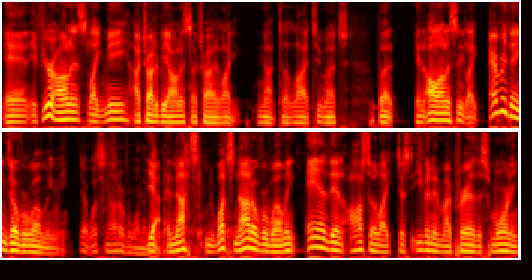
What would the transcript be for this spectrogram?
And if you're honest, like me, I try to be honest. I try like not to lie too much, but in all honesty, like everything's overwhelming me. Yeah, what's not overwhelming? Yeah, and that's what's not overwhelming. And then also, like, just even in my prayer this morning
